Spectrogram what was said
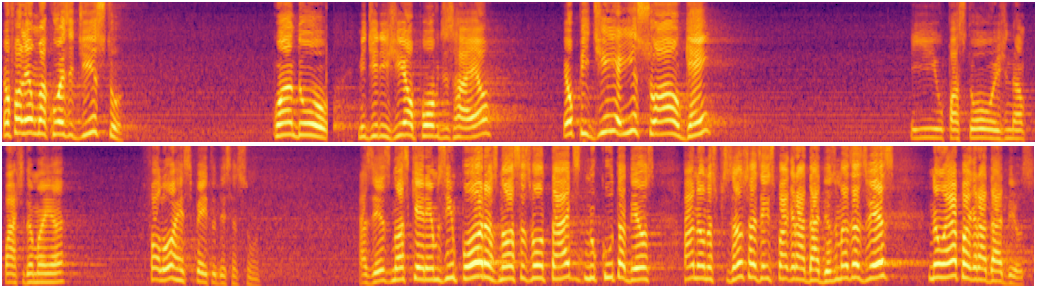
Eu falei uma coisa disto quando me dirigia ao povo de Israel. Eu pedia isso a alguém. E o pastor, hoje, na parte da manhã, falou a respeito desse assunto. Às vezes nós queremos impor as nossas vontades no culto a Deus. Ah, não, nós precisamos fazer isso para agradar a Deus, mas às vezes não é para agradar a Deus.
